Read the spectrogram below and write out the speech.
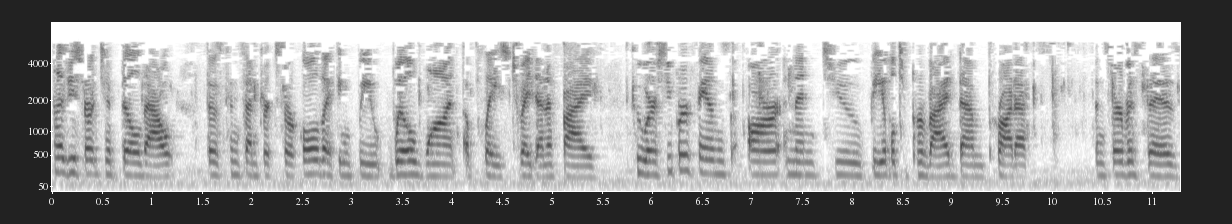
as you start to build out those concentric circles, I think we will want a place to identify who our super fans are and then to be able to provide them products and services,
